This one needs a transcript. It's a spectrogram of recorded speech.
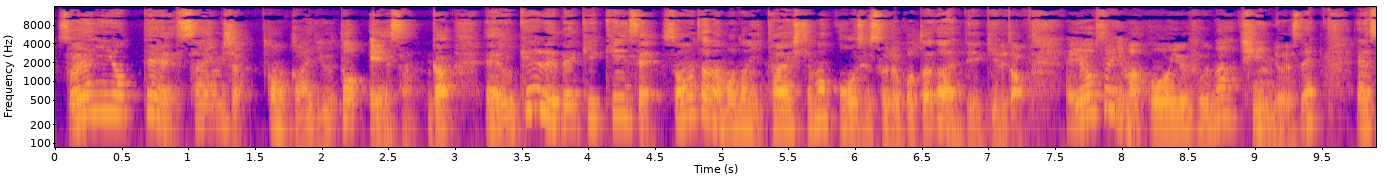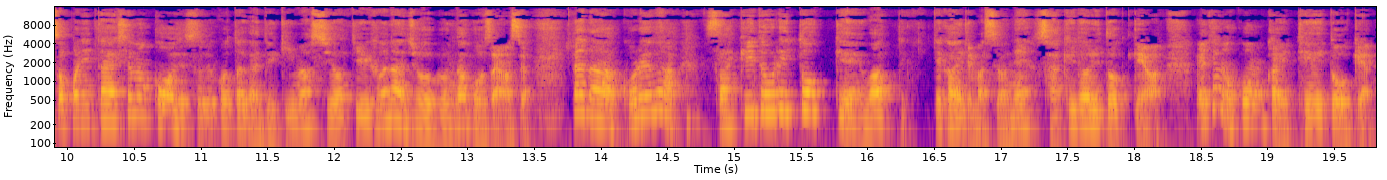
それによって、債務者、今回で言うと A さんが、えー、受けるべき金銭、その他のものに対しても行使することができると。えー、要するにまあ、こういう風な賃料ですね。えー、そこに対しても行使することができますよっていう風な条文がございますよ。ただ、これは、先取り特権はって書いてますよね。先取り特権は。えでも今回、抵当権、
